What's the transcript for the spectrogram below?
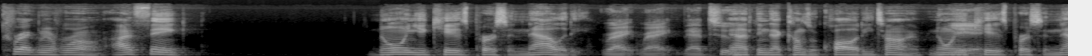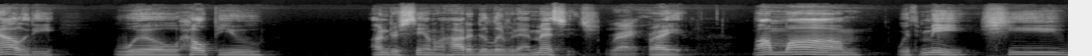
correct me if I'm wrong. I think knowing your kid's personality, Right, right. That too. and I think that comes with quality time. Knowing your kid's personality will help you understand on how to deliver that message. right. Right. My mom with me, she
